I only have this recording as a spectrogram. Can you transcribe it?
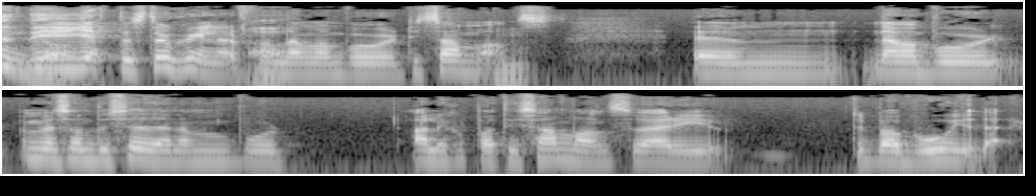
är Ja. jättestor skillnad från. Mm. när man bor tillsammans. Ehm, när man bor, men som du säger, när man bor allihopa tillsammans så är det ju, du bara bor ju där.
